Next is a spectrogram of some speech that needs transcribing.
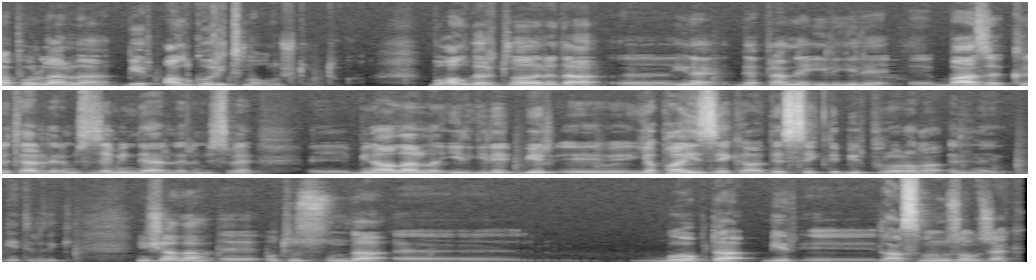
raporlarla bir algoritma oluşturduk. Bu algoritmaları da e, yine depremle ilgili bazı kriterlerimiz, zemin değerlerimiz ve e, binalarla ilgili bir e, yapay zeka destekli bir program eline getirdik. İnşallah e, 30'unda e, bu hopta bir e, lansmanımız olacak.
